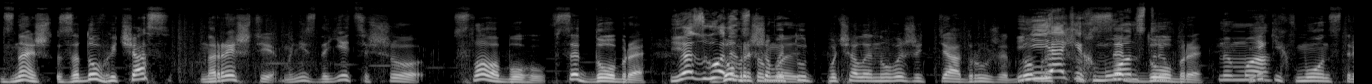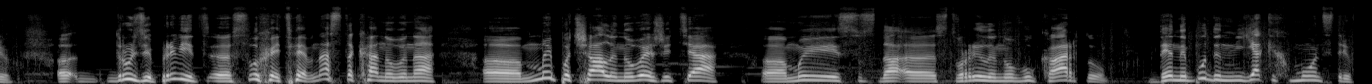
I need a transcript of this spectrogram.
Знаєш, за довгий час, нарешті, мені здається, що слава Богу, все добре. Я згоден добре, з що ми тут почали нове життя, друже. І ніяких що все монстрів. добре. Нема. Ніяких монстрів. Е, друзі, привіт! Е, слухайте, в нас така новина. Е, ми почали нове життя. Е, ми е, створили нову карту, де не буде ніяких монстрів.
